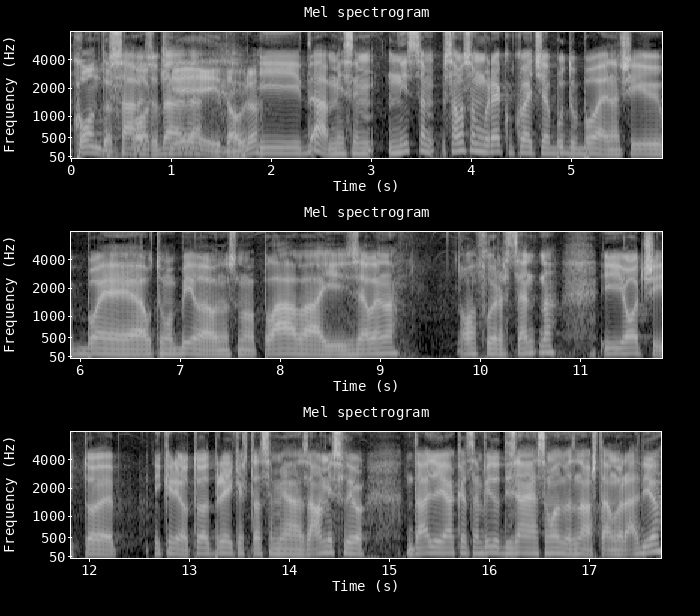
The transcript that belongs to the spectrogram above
Kondor, u Savezu. Okay, da, da. dobro. I da, mislim, nisam, samo sam mu rekao koje će da budu boje, znači boje automobila, odnosno plava i zelena, ova fluorescentna i oči, to je i krilo. To je otprilike šta sam ja zamislio. Dalje, ja kad sam vidio dizajn, ja sam odmah znao šta on uradio,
